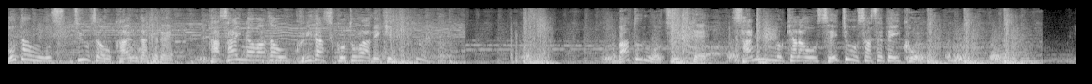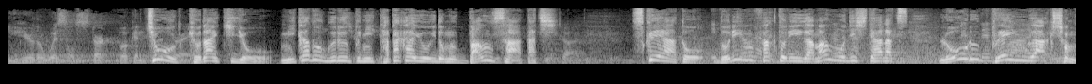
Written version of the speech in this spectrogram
ボタンを押す強さを変えるだけで多彩な技を繰り出すことができる。バトルを通じて3人のキャラを成長させていこう。超巨大企業ミカドグループに戦いを挑むバウンサーたち。スクエアとドリームファクトリーが満を持して放つロールプレイングアクション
